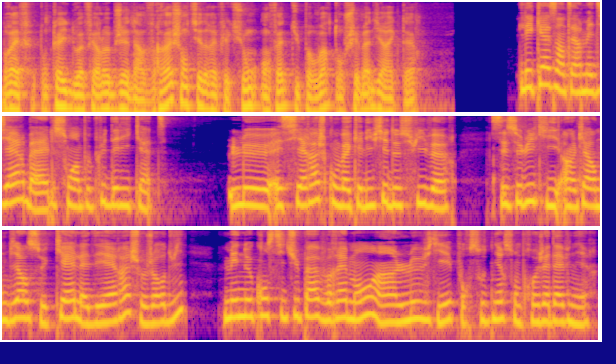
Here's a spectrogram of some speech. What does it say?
Bref, donc là il doit faire l'objet d'un vrai chantier de réflexion, en fait tu peux voir ton schéma directeur. Les cases intermédiaires, bah, elles sont un peu plus délicates. Le SIRH qu'on va qualifier de suiveur, c'est celui qui incarne bien ce qu'est la DRH aujourd'hui, mais ne constitue pas vraiment un levier pour soutenir son projet d'avenir.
